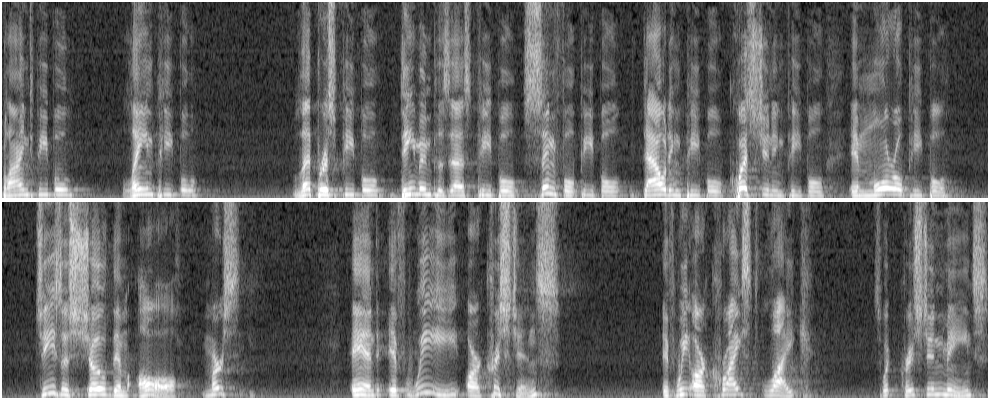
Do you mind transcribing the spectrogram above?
Blind people, lame people, leprous people, demon possessed people, sinful people, doubting people, questioning people, immoral people, Jesus showed them all mercy. And if we are Christians, if we are Christ like, that's what Christian means.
